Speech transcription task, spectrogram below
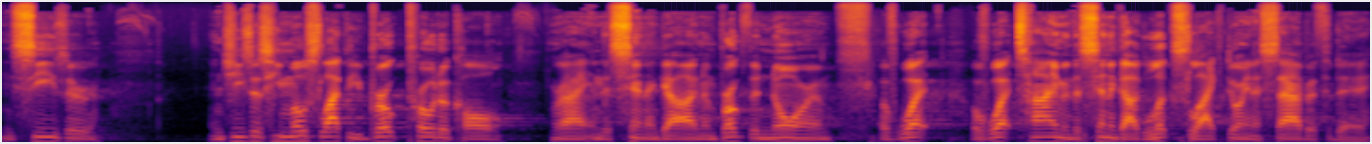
he sees her, and Jesus, he most likely broke protocol, right, in the synagogue and broke the norm of what, of what time in the synagogue looks like during a Sabbath day.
